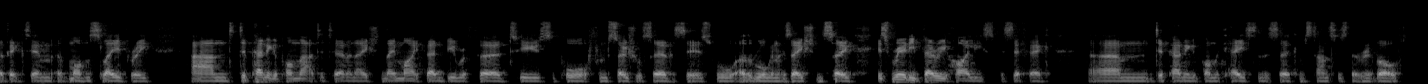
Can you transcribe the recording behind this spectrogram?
a victim of modern slavery. And depending upon that determination, they might then be referred to support from social services or other organisations. So it's really very highly specific, um, depending upon the case and the circumstances that are involved.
